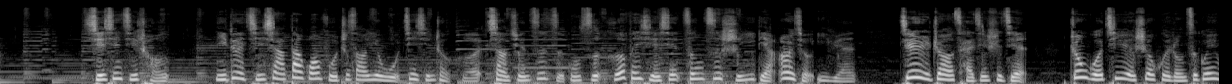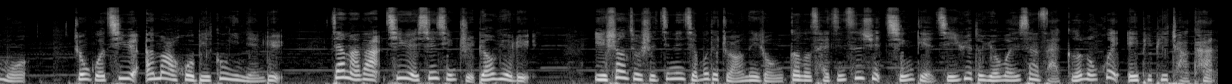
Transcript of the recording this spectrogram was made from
协鑫集成拟对旗下大光伏制造业务进行整合，向全资子公司合肥协鑫增资十一点二九亿元。今日重要财经事件：中国七月社会融资规模，中国七月 M 二货币供应年率。加拿大七月先行指标月率。以上就是今天节目的主要内容。更多财经资讯，请点击阅读原文下载格隆汇 APP 查看。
